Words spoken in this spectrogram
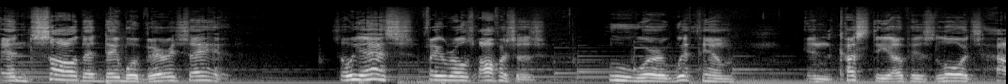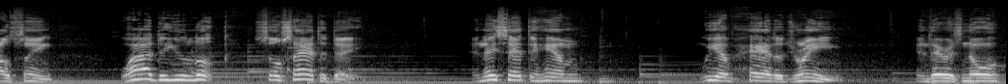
and saw that they were very sad. So he asked Pharaoh's officers who were with him in custody of his Lord's house, saying, Why do you look so sad today? And they said to him, We have had a dream, and there is no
